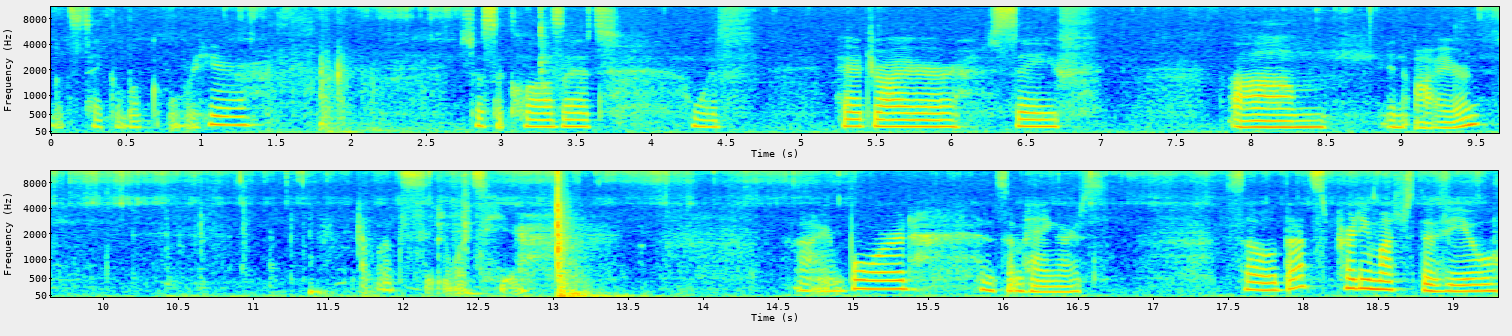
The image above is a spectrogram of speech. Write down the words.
Let's take a look over here. It's just a closet with hair dryer, safe, um, in iron. Let's see what's here. Iron board and some hangers. So that's pretty much the view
